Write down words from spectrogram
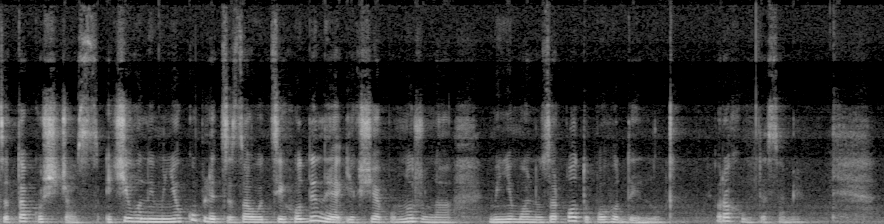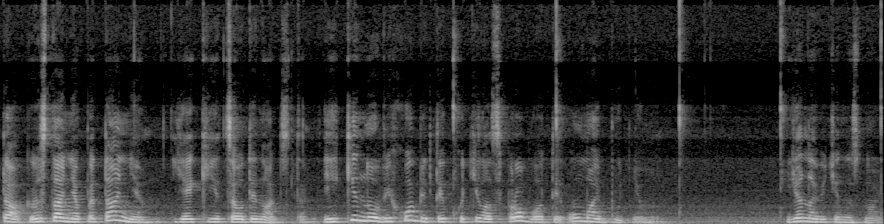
Це також час. І чи вони мені окупляться за оці години, якщо я помножу на мінімальну зарплату по годину? Рахуйте самі. Так, і останнє питання, які це 11. Які нові хобі ти б хотіла спробувати у майбутньому? Я навіть і не знаю.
